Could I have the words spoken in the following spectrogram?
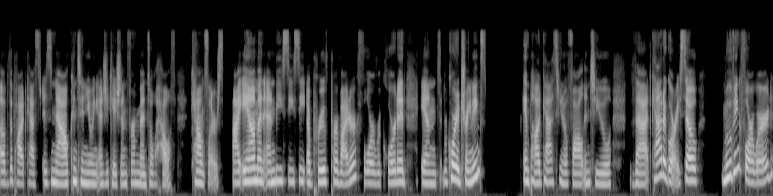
of the podcast is now continuing education for mental health counselors. I am an NBCC approved provider for recorded and recorded trainings and podcasts, you know, fall into that category. So moving forward,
